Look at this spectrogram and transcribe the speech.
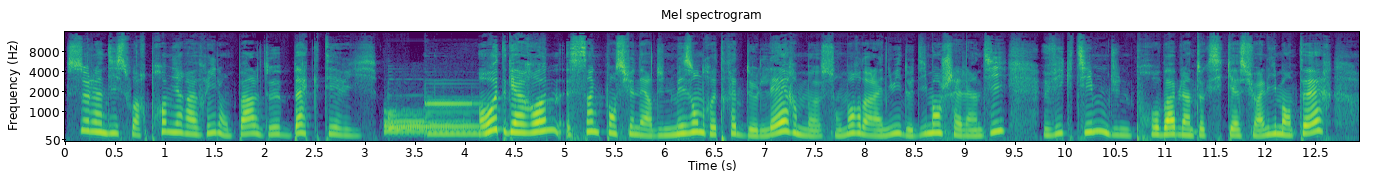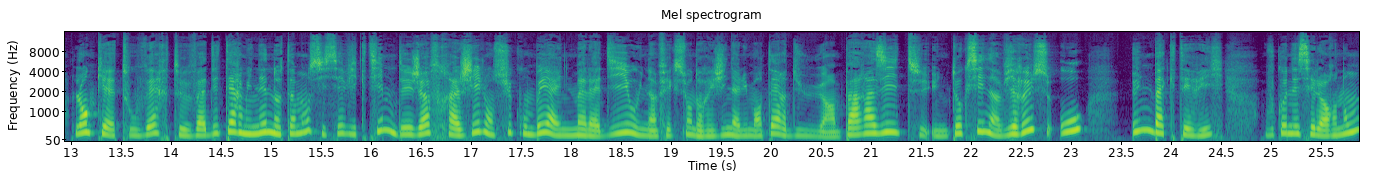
Ce lundi soir 1er avril, on parle de bactéries. En Haute-Garonne, cinq pensionnaires d'une maison de retraite de Lerme sont morts dans la nuit de dimanche à lundi, victimes d'une probable intoxication alimentaire. L'enquête ouverte va déterminer notamment si ces victimes déjà fragiles ont succombé à une maladie ou une infection d'origine alimentaire due à un parasite, une toxine, un virus ou une bactérie. Vous connaissez leurs noms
